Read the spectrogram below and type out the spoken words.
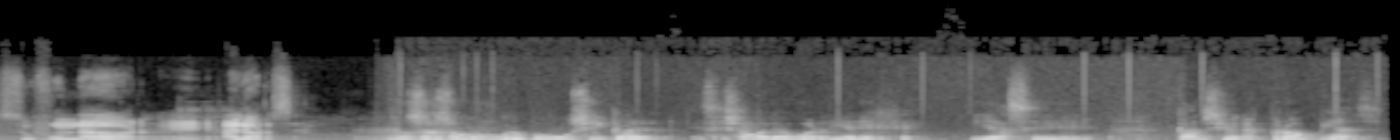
su fundador, eh, Alorza. Nosotros somos un grupo musical, se llama La Guardia Hereje y hace canciones propias,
